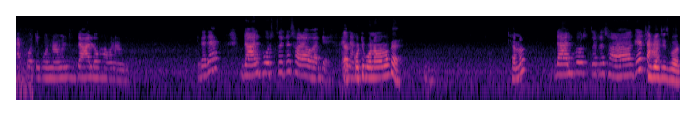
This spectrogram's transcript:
এক কোটি পণ্য আমি ডালও খাব না আমি। ঠিক আছে? ডাল পোস্তটা সরাও আগে। এক। কোটি প্রণাম আমাকে? কেন? ডাল পোস্তটা সরাও আগে কি বলছিস বল?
